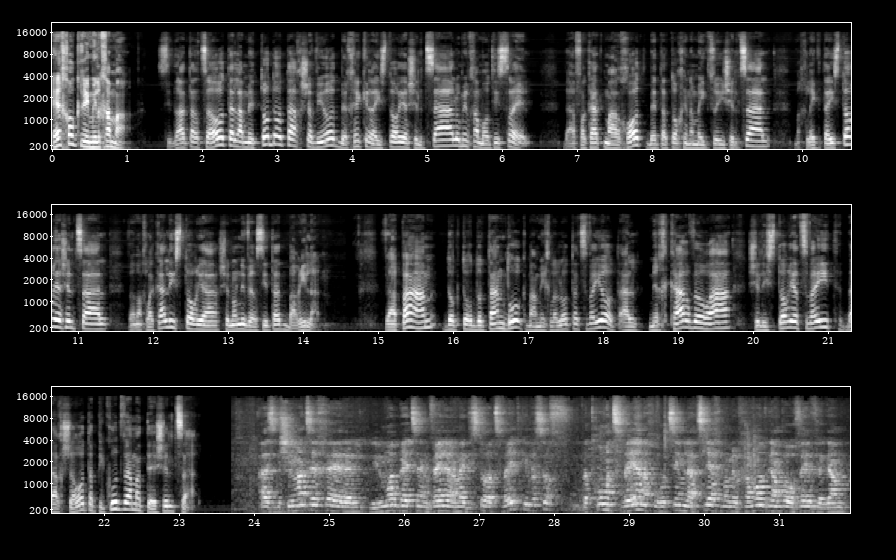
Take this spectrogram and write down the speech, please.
איך חוקרים מלחמה? סדרת הרצאות על המתודות העכשוויות בחקר ההיסטוריה של צה"ל ומלחמות ישראל. בהפקת מערכות בית התוכן המקצועי של צה"ל, מחלקת ההיסטוריה של צה"ל והמחלקה להיסטוריה של אוניברסיטת בר אילן. והפעם דוקטור דותן דרוק מהמכללות הצבאיות על מחקר והוראה של היסטוריה צבאית בהכשרות הפיקוד והמטה של צה"ל. אז בשביל מה צריך אה, ללמוד בעצם וללמד היסטוריה צבאית? כי בסוף בתחום הצבאי אנחנו רוצים להצליח במלחמות גם בהווה וגם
